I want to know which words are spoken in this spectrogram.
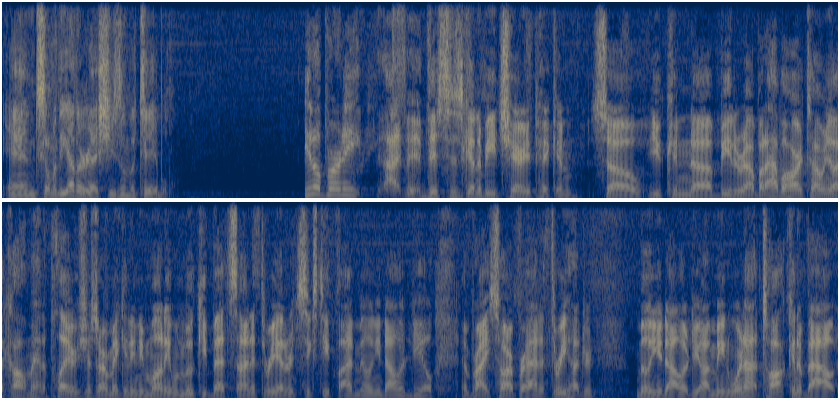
and some of the other issues on the table. You know, Bernie, I, this is going to be cherry picking, so you can uh, beat around. But I have a hard time when you're like, oh man, the players just aren't making any money. When Mookie Betts signed a $365 million deal and Bryce Harper had a $300 million deal. I mean, we're not talking about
